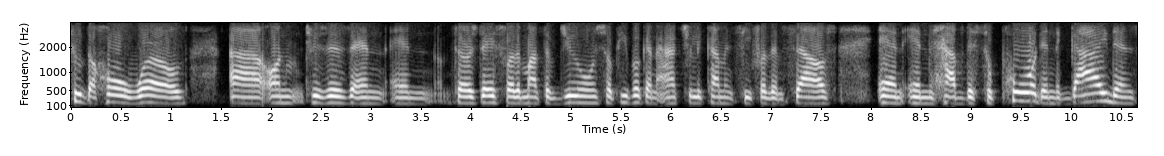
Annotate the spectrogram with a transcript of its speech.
to the whole world uh, on Tuesdays and, and Thursdays for the month of June, so people can actually come and see for themselves and, and have the support and the guidance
